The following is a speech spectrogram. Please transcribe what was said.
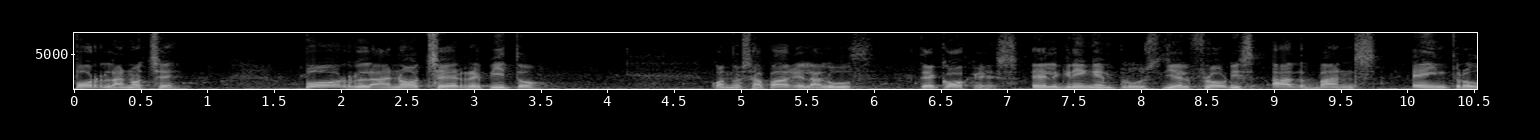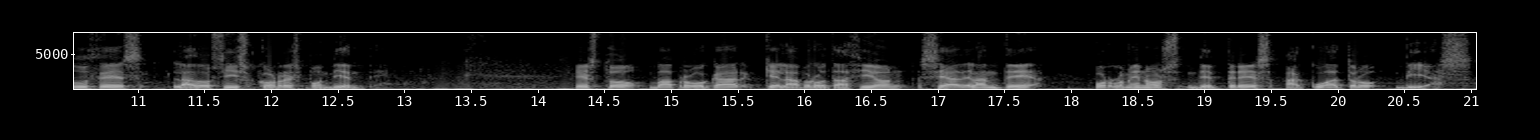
por la noche, por la noche, repito, cuando se apague la luz, te coges el Green en Plus y el Floris Advance e introduces la dosis correspondiente. Esto va a provocar que la brotación se adelante por lo menos de 3 a 4 días.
